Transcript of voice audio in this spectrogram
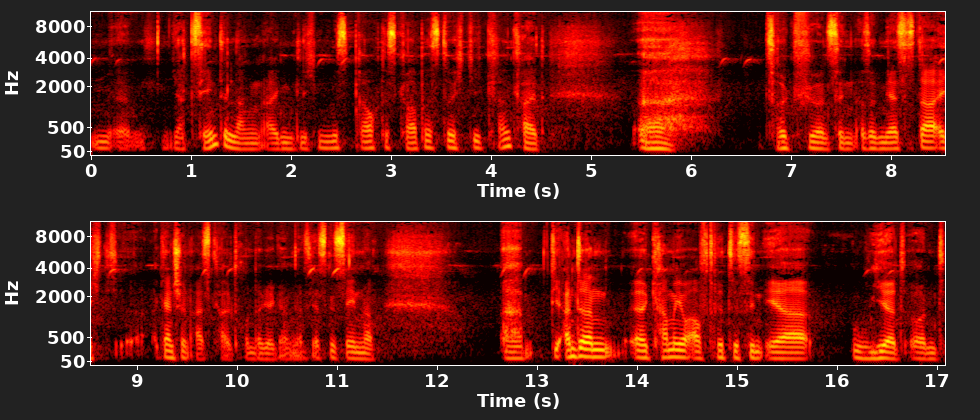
äh, jahrzehntelangen eigentlich Missbrauch des Körpers durch die Krankheit äh, zurückführen sind. Also mir ist es da echt ganz schön eiskalt runtergegangen, als ich es gesehen habe. Ähm, die anderen äh, Cameo-Auftritte sind eher weird und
